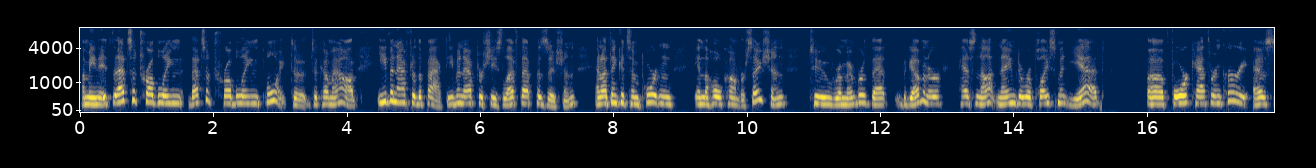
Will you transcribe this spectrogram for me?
I mean, it, that's a troubling that's a troubling point to to come out even after the fact, even after she's left that position. And I think it's important in the whole conversation to remember that the governor has not named a replacement yet uh, for Catherine Curry as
